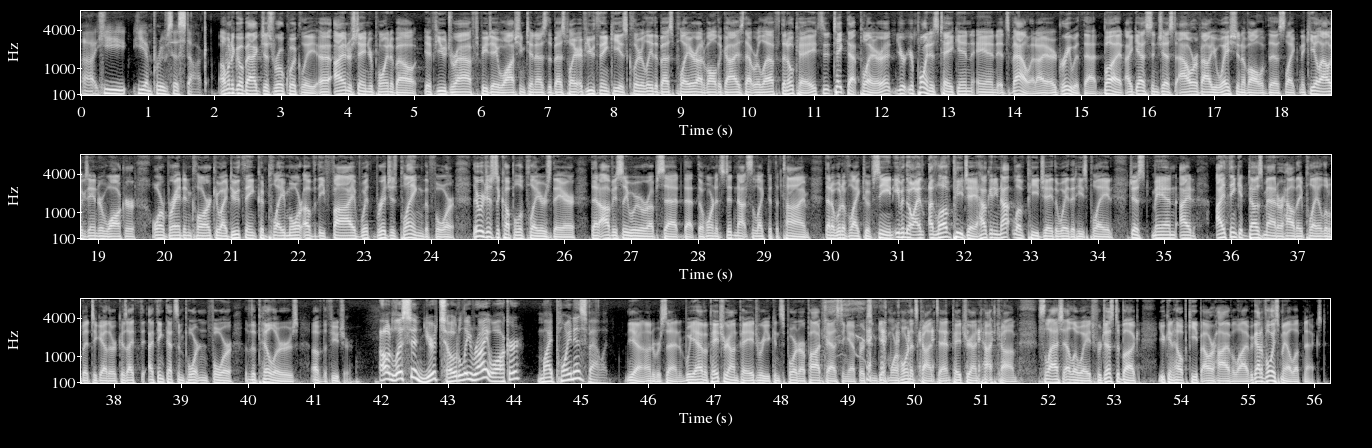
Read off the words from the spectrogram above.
uh, he he improves his stock. I want to go back just real quickly. Uh, I understand your point about if you draft PJ Washington as the best player, if you think he is clearly the best player out of all the guys that were left, then okay, take that player. Uh, your, your point is taken and it's valid. I agree with that. But I guess in just our evaluation of all of this, like Nickeil Alexander Walker or Brandon Clarke, who I do think could play more of the five with Bridges playing the four, there were just a couple of players there that obviously we were upset that the Hornets did not select at the time that I would have liked to have seen, even though I, I love PJ PJ. How can you not love PJ the way that he's played? Just man, I I think it does matter how they play a little bit together because I th- I think that's important for the pillars of the future. Oh, listen, you're totally right, Walker. My point is valid. Yeah, 100%. We have a Patreon page where you can support our podcasting efforts and get more Hornets content, patreon.com slash LOH. For just a buck, you can help keep our hive alive. We got a voicemail up next.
